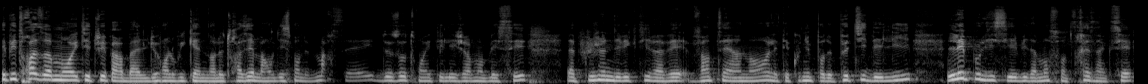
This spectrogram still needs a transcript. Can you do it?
Et puis trois hommes ont été tués par balle durant le week-end dans le troisième arrondissement de Marseille. Deux autres ont été légèrement blessés. La plus jeune des victimes avait 21 ans. Elle était connue pour de petits délits. Les policiers, évidemment, sont très inquiets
